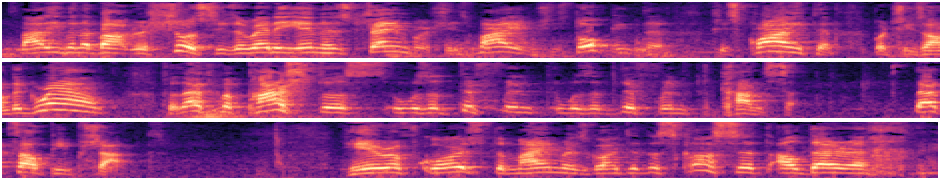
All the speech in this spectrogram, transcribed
It's not even about Rishus. She's already in his chamber. She's by him. She's talking to him. She's crying to him. But she's on the ground. So that's Bepashtus. It was a different, it was a different concept. That's how people shot. Here, of course, the Maimer is going to discuss it al derech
